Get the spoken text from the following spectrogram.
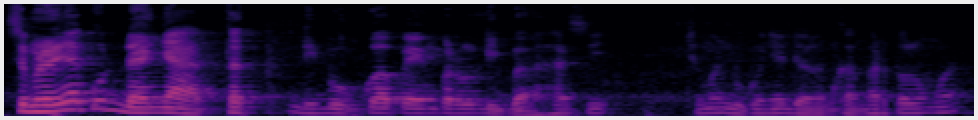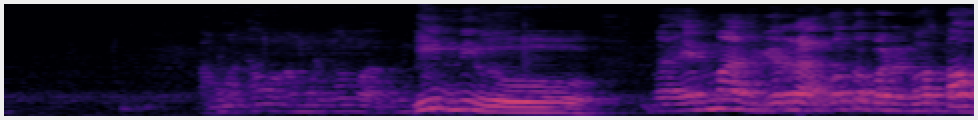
sebenarnya aku udah nyatet di buku apa yang perlu dibahas sih cuman bukunya dalam kamar tolong Wak Aku tahu kamar kamu. apa. ini loh Nggak eman, gerak. Badan kau Kotok,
